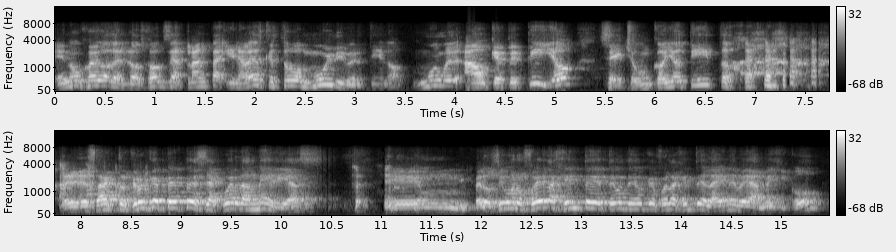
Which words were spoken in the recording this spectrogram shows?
en un juego de los Hawks de Atlanta y la verdad es que estuvo muy divertido, muy, muy, aunque Pepillo se echó un coyotito. Eh, exacto, creo que Pepe se acuerda a medias, eh, pero sí, bueno, fue la gente, tengo entendido que fue la gente de la NBA México,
